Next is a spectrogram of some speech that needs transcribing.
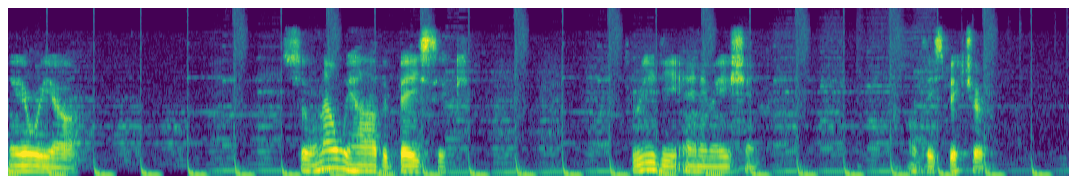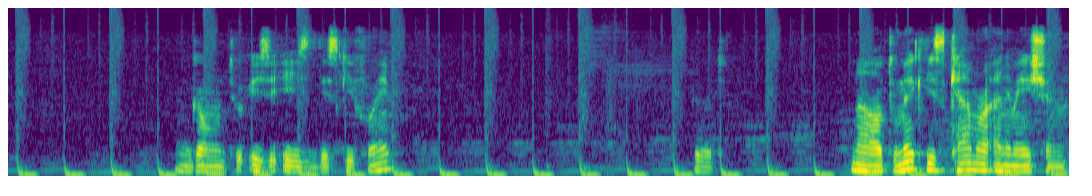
Here we are. So now we have a basic 3D animation of this picture I'm going to easy ease this keyframe. Good. Now to make this camera animation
